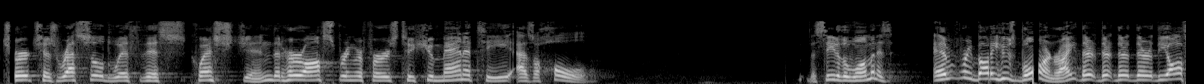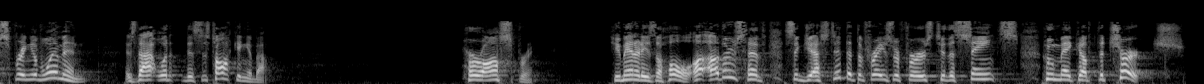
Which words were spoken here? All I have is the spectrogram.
church has wrestled with this question that her offspring refers to humanity as a whole. The seed of the woman is everybody who's born, right? They're, they're, they're, the offspring of women. Is that what this is talking about? Her offspring. Humanity as a whole. Others have suggested that the phrase refers to the saints who make up the church.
